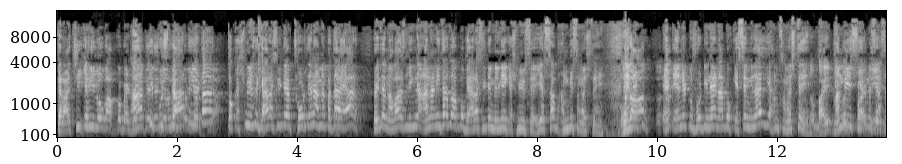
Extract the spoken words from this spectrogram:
کراچی کے ہی لوگ آپ کو بیٹھے آپ کی پشت ہاتھ نہیں ہوتا تو کشمیر سے گیارہ سیٹیں آپ چھوڑ دینا ہمیں پتا ہے یار۔ ادھر نواز لیگ نے آنا نہیں تھا تو آپ کو گیارہ سیٹیں مل گئی کشمیر سے۔ یہ سب ہم بھی سمجھتے ہیں۔ N A two forty nine آپ کو کیسے ملا؟ یہ ہم سمجھتے ہیں۔ ہم بھی اس شہر میں سیاست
